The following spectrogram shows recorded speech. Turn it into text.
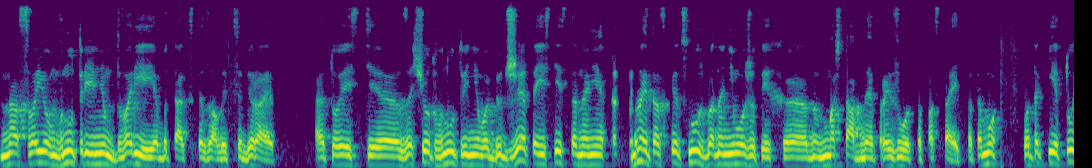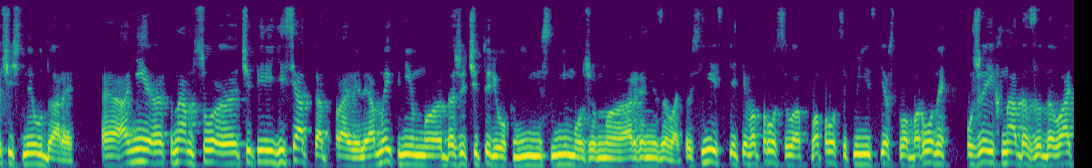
на своем внутреннем дворе, я бы так сказал, их собирают. Э, то есть э, за счет внутреннего бюджета, естественно, не, ну, эта спецслужба она не может их э, в масштабное производство поставить. Потому вот такие точечные удары. Они к нам четыре десятка отправили, а мы к ним даже четырех не, не, не можем организовать. То есть есть эти вопросы, вопросы к Министерству обороны, уже их надо задавать,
